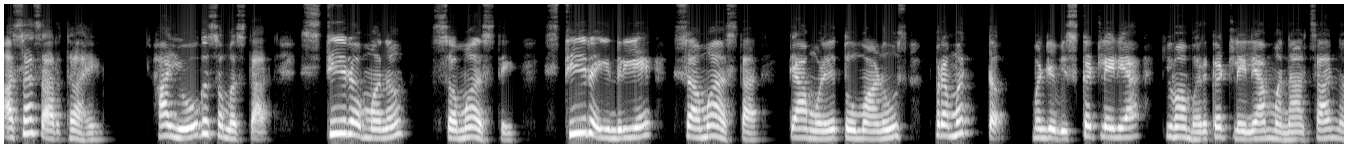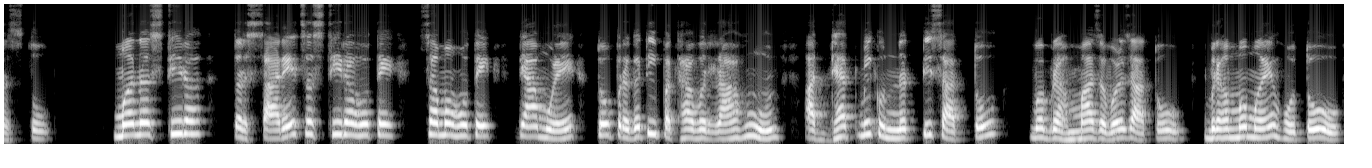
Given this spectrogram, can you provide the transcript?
असाच अर्थ आहे. हा योग समजतात. स्थिर मन सम असते. स्थिर इंद्रिये सम असतात. त्यामुळे तो माणूस प्रमत्त म्हणजे विस्कटलेल्या किंवा भरकटलेल्या मनाचा नसतो. मन स्थिर तर सारेच स्थिर होते सम होते. त्यामुळे तो प्रगतीपथावर राहून आध्यात्मिक उन्नती साधतो व ब्रह्माजवळ जातो. ब्रह्ममय होतो.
